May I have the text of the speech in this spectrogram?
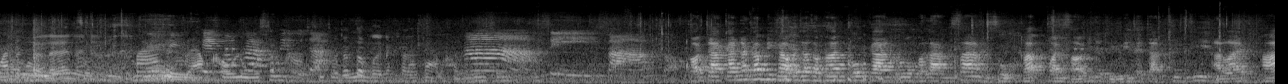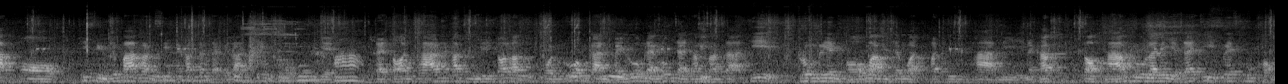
ว่าตรงนี้ไม่แล้วเขารู้เส้นทางที่จะวิ่งแต่เขาไม่รู้เส้นทางสี่สามสองก่อนจากกันนะครับมีข่าวประชาสัมพันธ์โครงการรวมพลังสร้างสุขครับ วันเสาร์ที่จะถึงนี้ จะจัดขึ้นที่ Alive Park Mall ที่ฟิวเจอร์พาร์ครังสิตนะครับตั้งแต่เวลาที่โมงเย็นแต่ตอนเช้านะครับยินดีต้อนรับทุกคนร่วมกันไปร่วมแรงร่วมใจทำความสะอาดที่โรงเรียนหอวังจังหวัดปทุมธานีนะครับสอบถามดูรายละเอียดได้ที่ Facebook ของ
